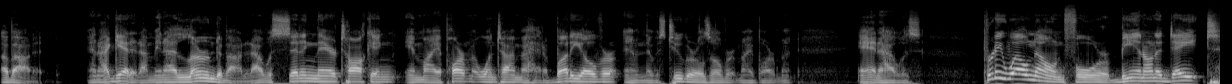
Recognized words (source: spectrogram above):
about it. And I get it. I mean, I learned about it. I was sitting there talking in my apartment one time. I had a buddy over, and there was two girls over at my apartment, and I was pretty well known for being on a date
